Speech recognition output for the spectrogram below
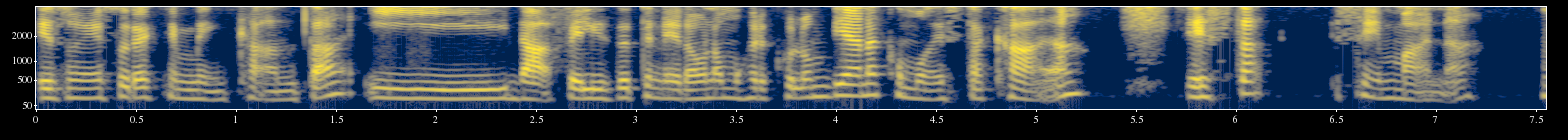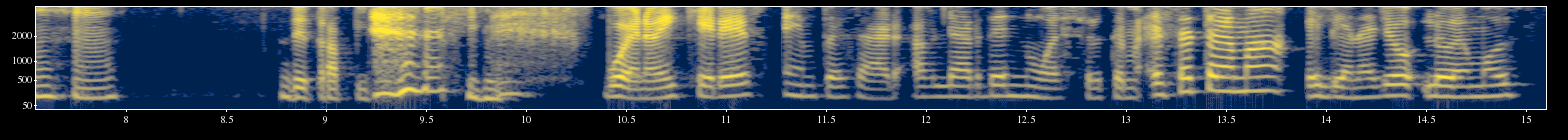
Es una historia que me encanta y nada, feliz de tener a una mujer colombiana como destacada esta semana de trapitos. bueno, y quieres empezar a hablar de nuestro tema. Este tema, Eliana y yo lo hemos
